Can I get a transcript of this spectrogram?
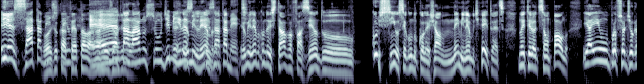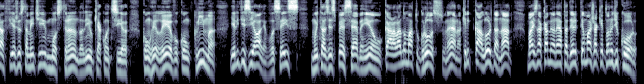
Exatamente. Hoje o café tá lá na é, região de tá Minas. lá no sul de Minas. Eu me lembro. Exatamente. Eu me lembro quando eu estava fazendo cursinho, segundo colegial, nem me lembro direito, Edson, no interior de São Paulo, e aí o professor de geografia justamente mostrando ali o que acontecia com o relevo, com o clima, e ele dizia, olha, vocês muitas vezes percebem, hein, o cara lá no Mato Grosso, né, naquele calor danado, mas na caminhoneta dele tem uma jaquetona de couro,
